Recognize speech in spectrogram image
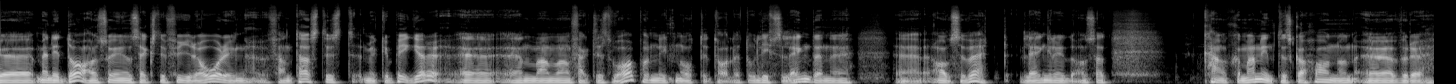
Eh, men idag så är en 64-åring fantastiskt mycket piggare eh, än vad man faktiskt var på 1980-talet. Och livslängden är eh, avsevärt längre idag. Så att kanske man inte ska ha någon övre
